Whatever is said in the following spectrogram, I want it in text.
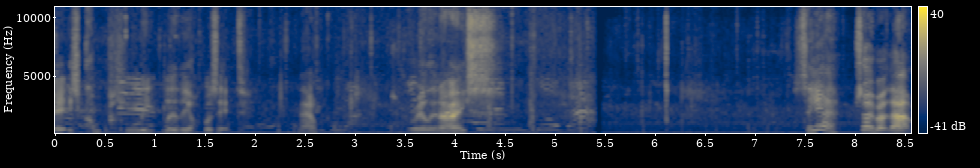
It is completely the opposite now. It's really nice. So yeah, sorry about that.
